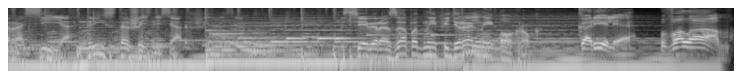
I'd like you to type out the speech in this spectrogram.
Россия 360. Северо-западный федеральный округ. Карелия. Валаам.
